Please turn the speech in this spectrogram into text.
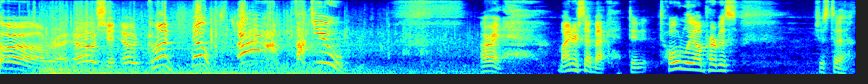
Alright. Oh, shit. Oh, come on. No. Ah! Fuck you! Alright. Minor setback. Did it totally on purpose. Just to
